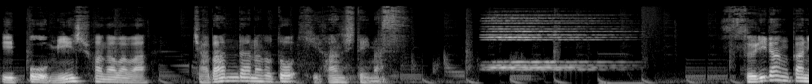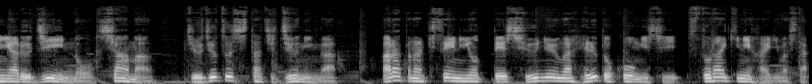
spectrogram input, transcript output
一方、民主派側は、茶番だなどと批判しています。スリランカにある寺院のシャーマン、呪術師たち10人が新たな規制によって収入が減ると抗議し、ストライキに入りました。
